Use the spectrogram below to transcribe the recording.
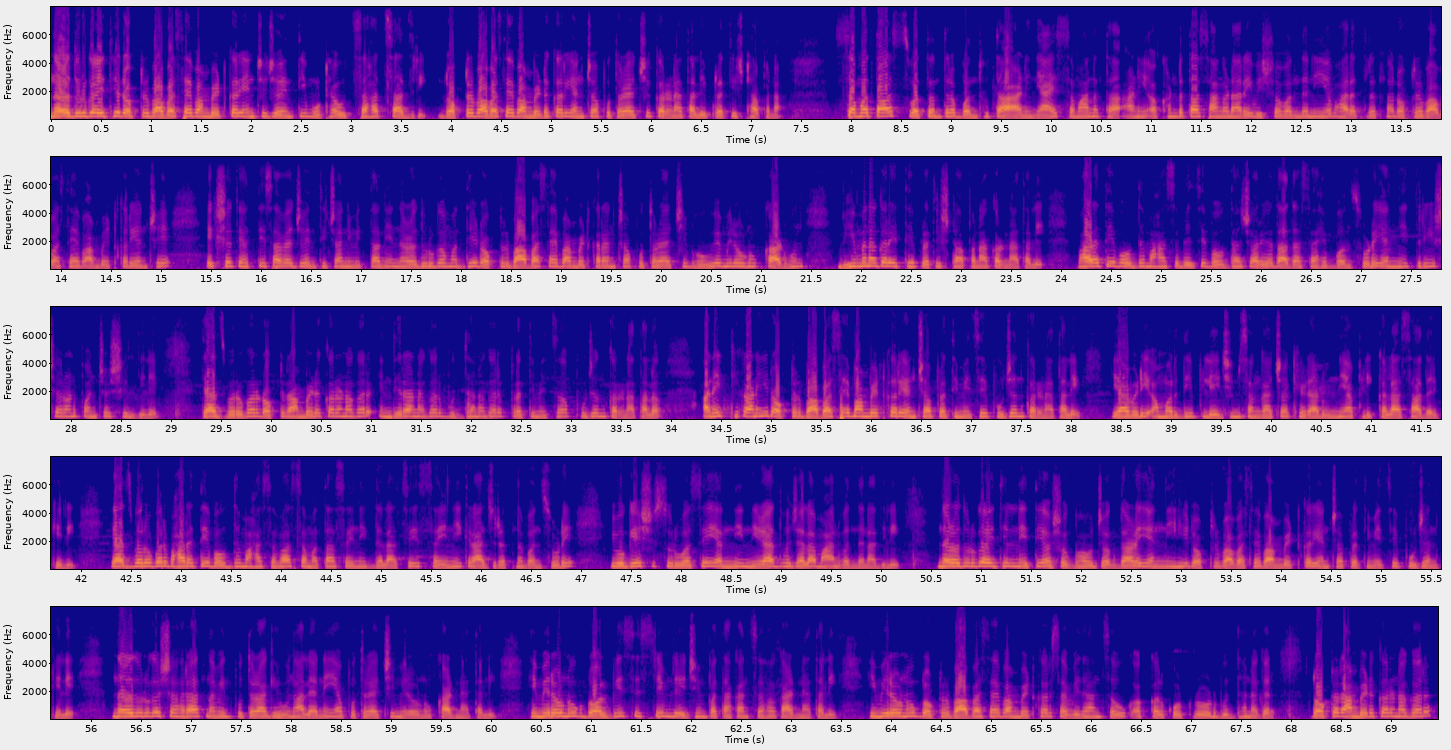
नळदुर्ग येथे डॉक्टर बाबासाहेब आंबेडकर यांची जयंती मोठ्या उत्साहात साजरी. डॉक्टर बाबासाहेब आंबेडकर यांच्या पुतळ्याची करण्यात आली प्रतिष्ठापना. समता स्वतंत्र बंधुता आणि न्याय समानता आणि अखंडता सांगणारे विश्ववंदनीय भारतरत्न डॉक्टर बाबासाहेब आंबेडकर यांचे एकशे तेहतीसाव्या जयंतीच्या निमित्ताने नळदुर्गमध्ये डॉक्टर बाबासाहेब आंबेडकरांच्या पुतळ्याची भव्य मिरवणूक काढून भीमनगर येथे प्रतिष्ठापना करण्यात आली. भारतीय बौद्ध महासभेचे बौद्धाचार्य दादासाहेब बनसोडे यांनी त्रिशरण पंचशील दिले. त्याचबरोबर डॉक्टर आंबेडकर नगर इंदिरानगर बुद्धनगर प्रतिमेचं पूजन करण्यात आलं. अनेक ठिकाणी डॉक्टर बाबासाहेब आंबेडकर यांच्या प्रतिमेचे पूजन करण्यात करण्यात आले. यावेळी अमरदीप लेझिम संघाच्या खेळाडूंनी आपली कला सादर केली. याचबरोबर भारतीय बौद्ध महासभा समता सैनिक दलाचे सैनिक राजरत्न बनसोडे योगेश सुरवसे यांनी निळ्या ध्वजाला मानवंदना दिली. नळदुर्ग येथील नेते अशोकभाऊ जगदाळे यांनीही डॉक्टर बाबासाहेब आंबेडकर यांच्या प्रतिमेचे पूजन केले. नळदुर्ग शहरात नवीन पुतळा घेऊन आल्याने या पुतळ्याची मिरवणूक काढण्यात आली. ही मिरवणूक डॉल्बी सिस्टीम लेझिम पताकांसह काढण्यात आली. ही मिरवणूक doctor Babasaheb Ambedkar Samvidhan Chowk Akkalkot road Buddhanagar doctor Ambedkar Nagar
